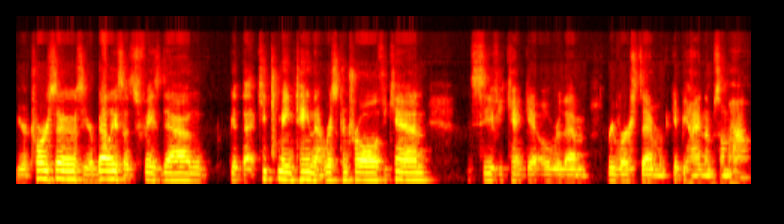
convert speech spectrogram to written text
your torso, so your belly, so it's face down. Get that, keep maintain that wrist control if you can. See if you can't get over them, reverse them, get behind them somehow.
